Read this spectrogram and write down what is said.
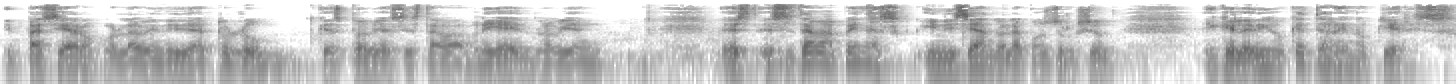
Y pasearon por la avenida Tulum, que todavía se estaba abriendo, habían, es- se estaba apenas iniciando la construcción, y que le dijo, ¿qué terreno quieres?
